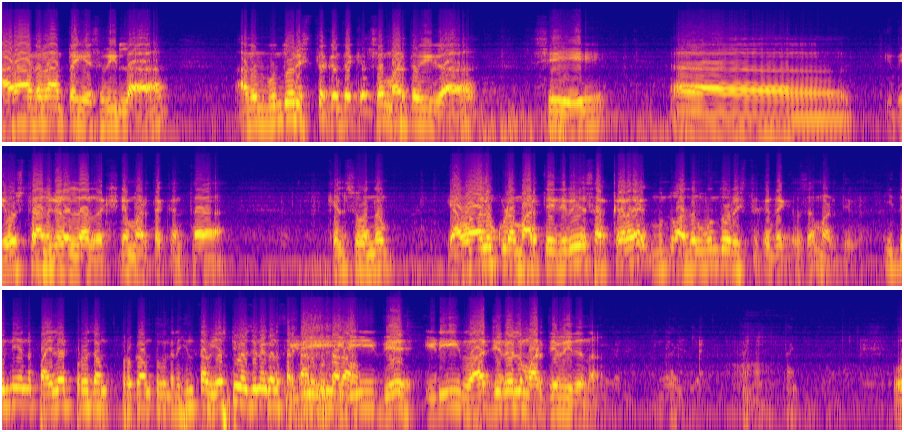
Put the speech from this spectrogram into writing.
ಆರಾಧನಾ ಅಂತ ಹೆಸರಿಲ್ಲ ಅದನ್ನು ಮುಂದುವರಿಸ್ತಕ್ಕಂಥ ಕೆಲಸ ಮಾಡ್ತೇವೆ ಈಗ. ಸಿ ಈ ದೇವಸ್ಥಾನಗಳೆಲ್ಲ ರಕ್ಷಣೆ ಮಾಡ್ತಕ್ಕಂಥ ಕೆಲಸವನ್ನು ಯಾವಾಗಲೂ ಕೂಡ ಮಾಡ್ತಾ ಇದ್ದೀವಿ. ಸರ್ಕಾರ ಮುಂದೆ ಅದನ್ನು ಮುಂದುವರಿಸ್ತಕ್ಕಂಥ ಕೆಲಸ ಮಾಡ್ತೀವಿ. ಇದನ್ನೇನು ಪೈಲಟ್ ಪ್ರೋಗ್ರಾಮ್ ಪ್ರೋಗ್ರಾಮ್ ತಗೊಂಡ್ರೆ ಇಂಥವು ಎಷ್ಟು ಯೋಜನೆಗಳು ಸರ್ಕಾರ ಇಡೀ ಇಡೀ ರಾಜ್ಯದಲ್ಲಿ ಮಾಡ್ತೀವಿ ಇದನ್ನ. ಓ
